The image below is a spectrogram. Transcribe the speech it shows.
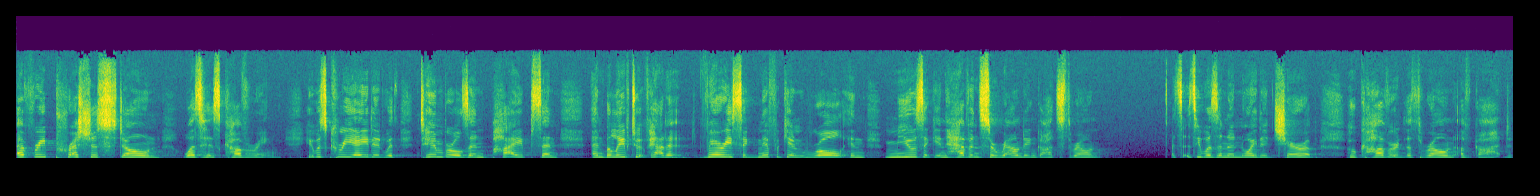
Every precious stone was his covering. He was created with timbrels and pipes and, and believed to have had a very significant role in music in heaven surrounding God's throne. It says he was an anointed cherub who covered the throne of God.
